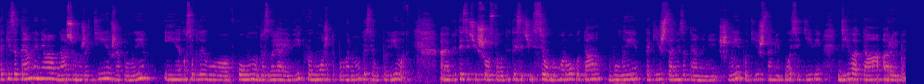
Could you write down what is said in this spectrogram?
такі затемнення в нашому житті вже були, і особливо в кому дозволяє вік, ви можете повернутися у період е, 2006-2007 року. Там були такі ж самі затемнення, йшли по ті ж самі осі, діві, діва та риби.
